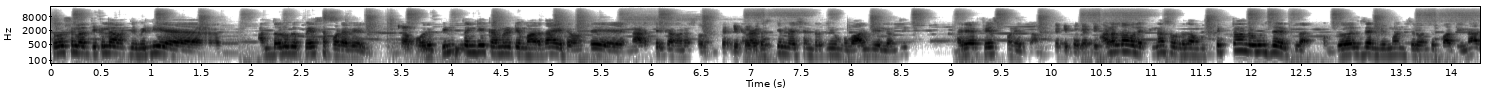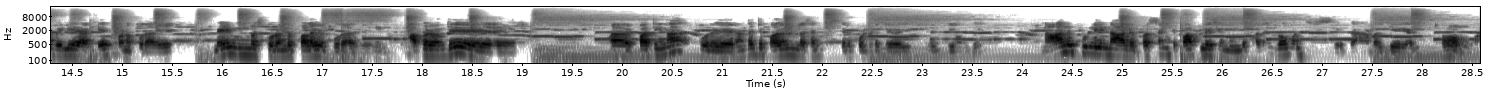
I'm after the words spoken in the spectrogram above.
சோசியலாஜிக்கலா வந்து வெளியே அந்த அளவுக்கு பேசப்படவே இல்லை. ஒரு பின்தங்கிய கம்யூனிட்டி மாதிரி தான் இதை வந்து நடத்திருக்காங்கன்னு கண்டிப்பா டிஸ்கிரிமினேஷன்றது இவங்க வாழ்வியல்ல வந்து நிறைய ஃபேஸ் பண்ணியிருக்காங்க. கண்டிப்பா கண்டிப்பா. ஆனாலும் அவளுக்கு என்ன சொல்றது? அவங்க ஸ்ட்ரிக்டான ரூல்ஸே இருக்குல்ல. கேர்ள்ஸ் அண்ட் விமன்ஸ் வந்து பாத்தீங்கன்னா வெளியே டேட் பண்ணக்கூடாது. மெயின் மெம்பர்ஸ் கூட வந்து பழகக்கூடாது. அப்புறம் வந்து பாத்தீங்கன்னா ஒரு ரெண்டாயிரத்தி பதினொன்றுல சென்சஸ் ரிப்போர்ட் எடுத்து வந்து நாலு புள்ளி நாலு பர்சன்ட் பாப்புலேஷன் வந்து பாத்தீங்கன்னா ரோமன்ஸ் இருக்காங்க பல்கேரியால ஆமா.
